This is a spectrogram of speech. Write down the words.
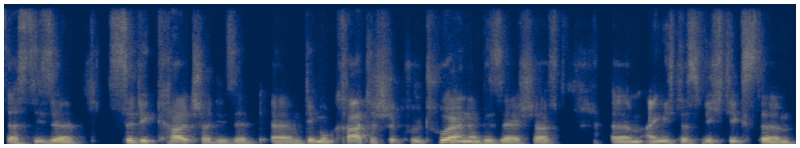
dass diese Civic Culture, diese äh, demokratische Kultur einer Gesellschaft ähm, eigentlich das wichtigste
